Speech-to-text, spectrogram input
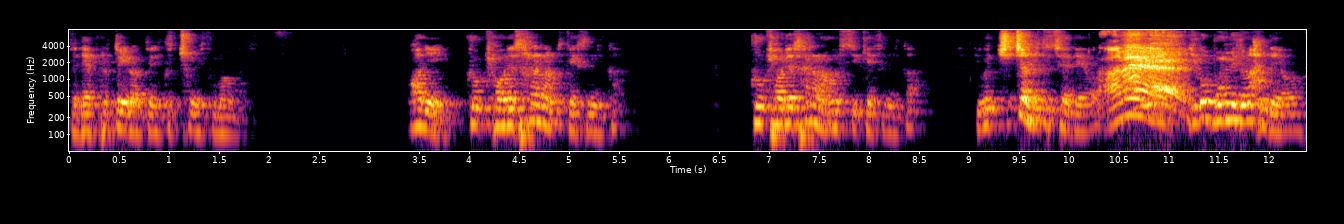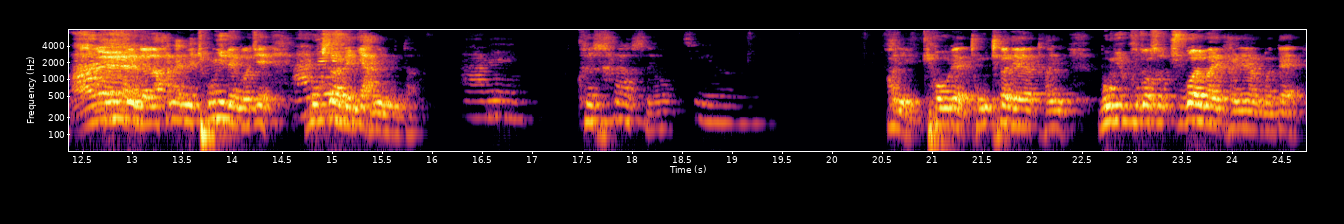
근데 내가 벌떡 일어났더니 그 총이 도망갔어. 아니 그 겨울에 살아남을 수 있겠습니까? 그 겨울에 살아남을 수 있겠습니까? 이거 진짜 믿으셔야 돼요. 아멘. 이거 못 믿으면 안 돼요. 아멘. 근데 내가 하나님의 종이 된 거지 목사가 된 게 아닙니다. 아멘. 그래서 살아났어요. 지유. 아니 겨울에 동태가 되어 다니 몸이 굳어서 죽어야 만이 다니는 건데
